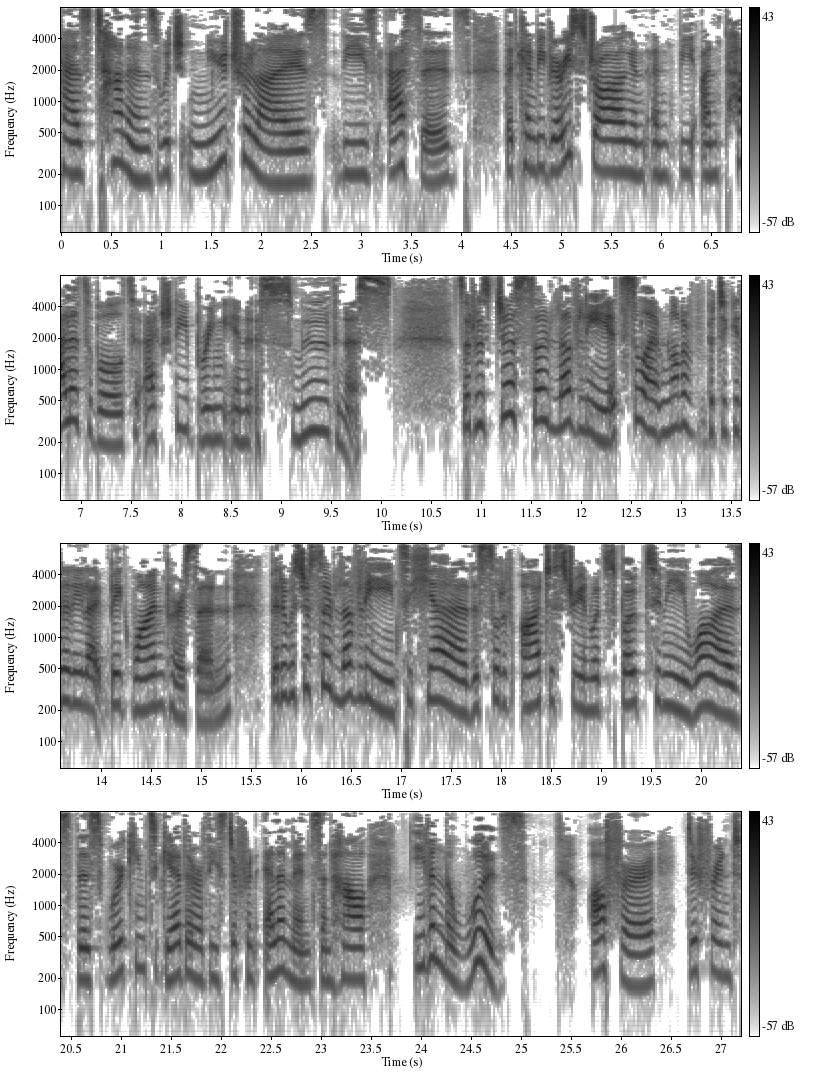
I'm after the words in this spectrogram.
has tannins which neutralize these acids that can be very strong and, and be unpalatable to actually bring in a smoothness. So it was just so lovely. It's still, I'm not a particularly like big wine person, but it was just so lovely to hear this sort of artistry. And what spoke to me was this working together of these different elements and how even the woods offer different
